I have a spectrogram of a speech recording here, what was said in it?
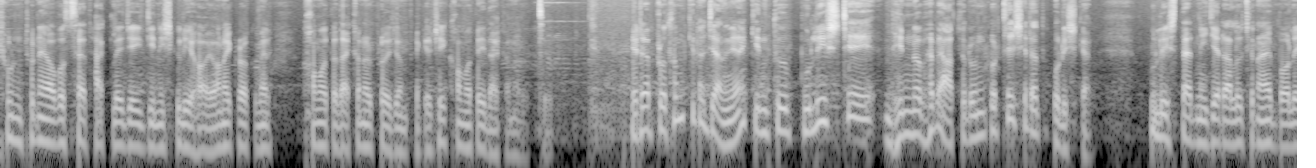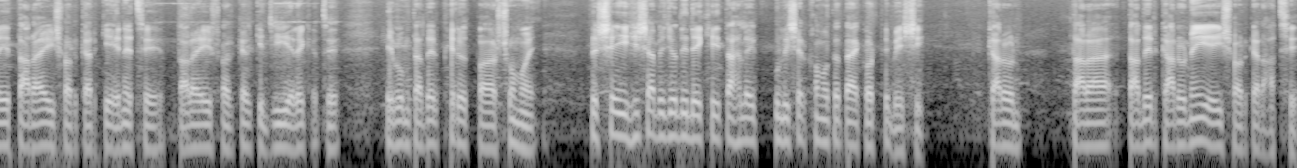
ঠুনঠুনে অবস্থায় থাকলে যেই জিনিসগুলি হয়, অনেক রকমের ক্ষমতা দেখানোর প্রয়োজন থাকে, সেই ক্ষমতাই দেখানো হচ্ছে। এটা প্রথম কিনা জানি না, কিন্তু পুলিশ যে ভিন্নভাবে আচরণ করছে সেটা তো পরিষ্কার। পুলিশ তার নিজের আলোচনায় বলে তারা এই সরকারকে এনেছে তারা এই সরকারকে জিয়ে রেখেছে এবং তাদের ফেরত পাওয়ার সময়। তো সেই হিসাবে যদি দেখি, তাহলে পুলিশের ক্ষমতা তো এক অর্থে বেশি। কারণ তারা, তাদের কারণেই এই সরকার আছে।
